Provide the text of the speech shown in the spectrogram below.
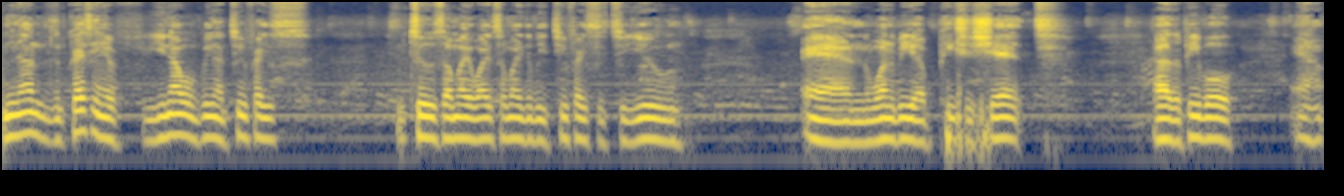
you know the question if you know being a two face to somebody, why somebody to be two faces to you, and want to be a piece of shit. Uh, the people, and,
